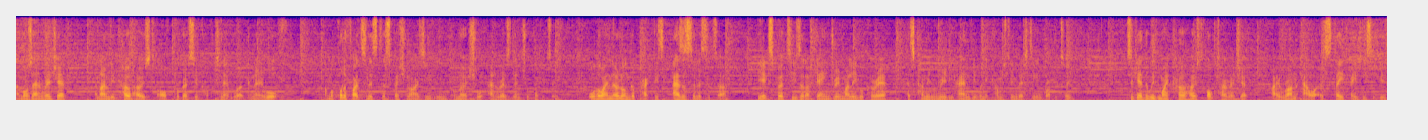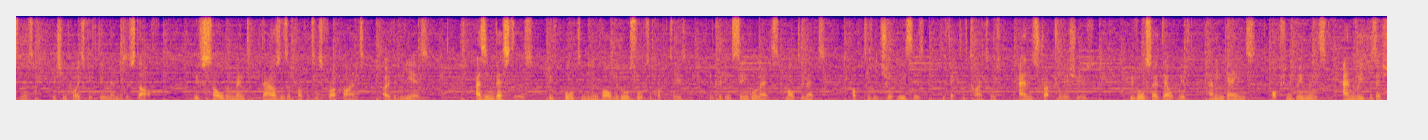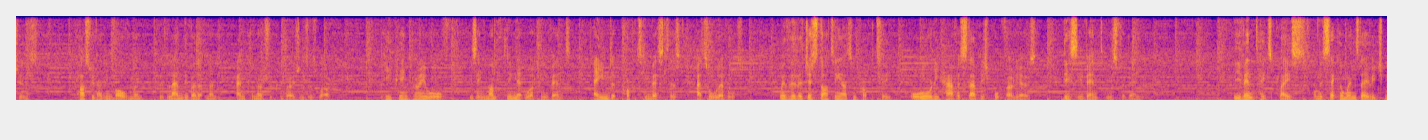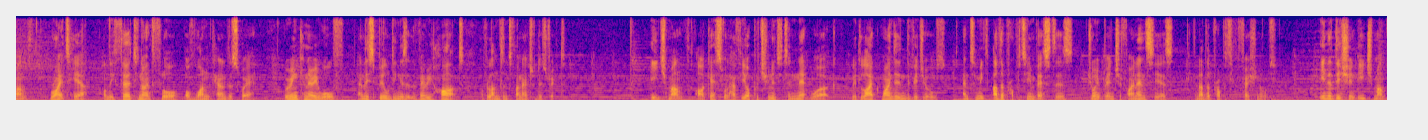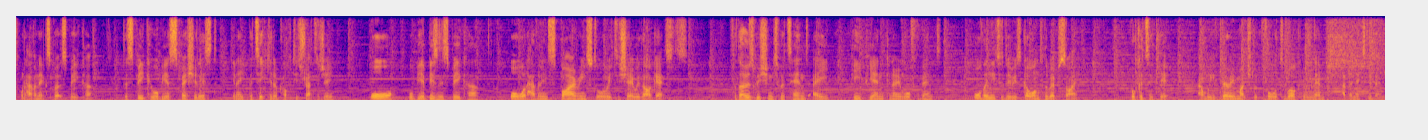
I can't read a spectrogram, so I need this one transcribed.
I'm Ozan Recep and I'm the co-host of Progressive Property Network Canary Wharf. I'm a qualified solicitor specialising in commercial and residential property. Although I no longer practice as a solicitor, the expertise that I've gained during my legal career has come in really handy when it comes to investing in property. Together with my co-host Oktay Recep, I run our estate agency business which employs 15 members of staff. We've sold and rented thousands of properties for our clients over the years. As investors, we've bought and been involved with all sorts of properties, including single lets, multi-lets, properties with short leases, defective titles and structural issues. We've also dealt with planning gains, option agreements and repossessions. Plus we've had involvement with land development and commercial conversions as well. PPN Canary Wharf is a monthly networking event aimed at property investors at all levels. Whether they're just starting out in property or already have established portfolios, this event is for them. The event takes place on the second Wednesday of each month, right here on the 39th floor of 1 Canada Square. We're in Canary Wharf and this building is at the very heart of London's financial district. Each month, our guests will have the opportunity to network with like-minded individuals and to meet other property investors, joint venture financiers and other property professionals. In addition, each month we'll have an expert speaker. The speaker will be a specialist in a particular property strategy or will be a business speaker or will have an inspiring story to share with our guests. For those wishing to attend a PPN Canary Wharf event, all they need to do is go onto the website, book a ticket and we very much look forward to welcoming them at the next event.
